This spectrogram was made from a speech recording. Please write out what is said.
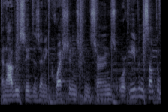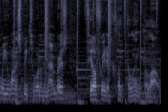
and obviously if there's any questions, concerns, or even something where you want to speak to one of the members, feel free to click the link below.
